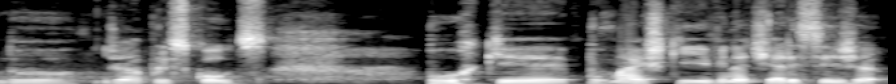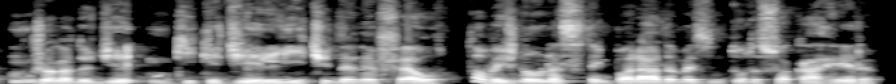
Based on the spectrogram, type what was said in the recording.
do Indianapolis Colts. Porque, por mais que Vinatieri seja um jogador de um kicker de elite da NFL, talvez não nessa temporada, mas em toda a sua carreira,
